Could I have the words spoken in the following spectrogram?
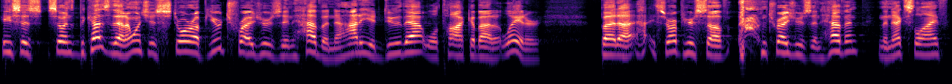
he says, So because of that, I want you to store up your treasures in heaven. Now, how do you do that? We'll talk about it later. But uh, store up yourself treasures in heaven, in the next life,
